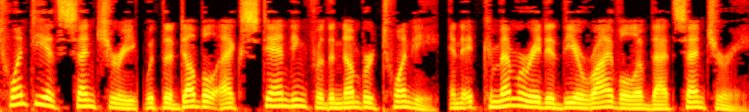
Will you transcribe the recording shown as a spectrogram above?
20th century with the double X standing for the number 20, and it commemorated the arrival of that century.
